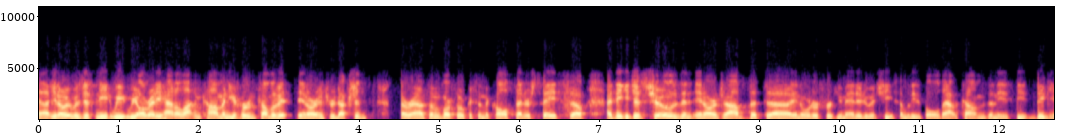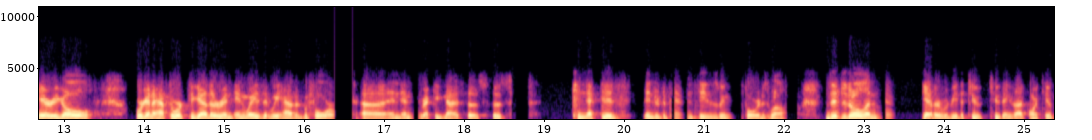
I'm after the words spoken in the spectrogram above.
uh, you know, it was just neat. We, we already had a lot in common. You heard some of it in our introduction around some of our focus in the call center space. So I think it just shows in, in our jobs that uh, in order for Humana to achieve some of these bold outcomes and these, these big, hairy goals, we're going to have to work together in, in ways that we haven't before uh, and, and recognize those, those connected interdependencies as we move forward as well. Digital and together would be the two, two things I'd point to.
